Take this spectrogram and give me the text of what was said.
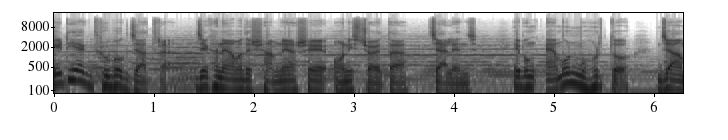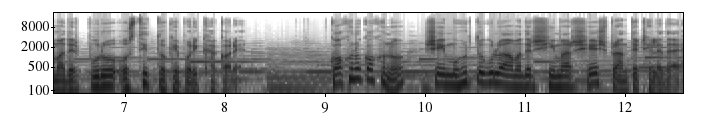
এটি এক ধ্রুবক যাত্রা, যেখানে আমাদের সামনে আসে অনিশ্চয়তা, চ্যালেঞ্জ এবং এমন মুহূর্ত যা আমাদের পুরো অস্তিত্বকে পরীক্ষা করে। কখনো কখনো সেই মুহূর্তগুলো আমাদের সীমার শেষ প্রান্তে ঠেলে দেয়।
